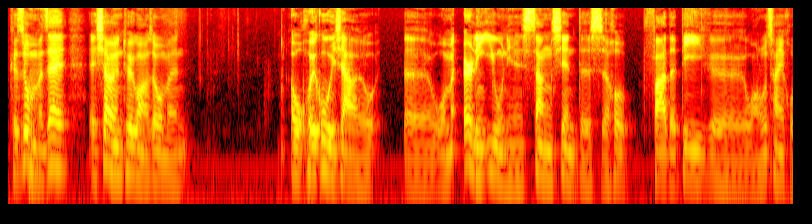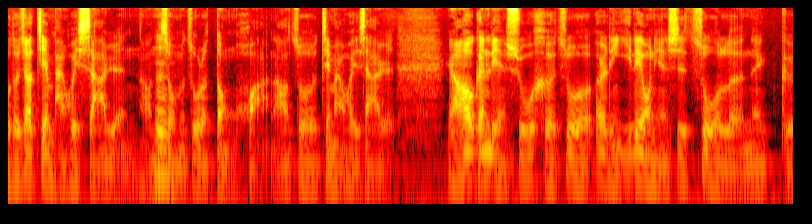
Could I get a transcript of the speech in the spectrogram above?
可是我们在、诶校园推广的时候，我们呃我回顾一下，呃，我们二零一五年上线的时候发的第一个网络倡议活动叫“键盘会杀人”，然后那时候我们做了动画，然后做“键盘会杀人”，然后跟脸书合作，二零一六年是做了那个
